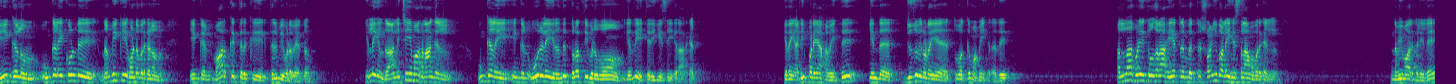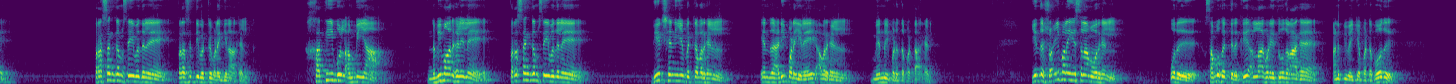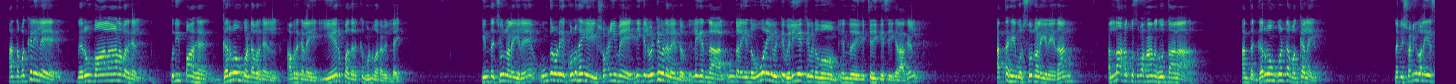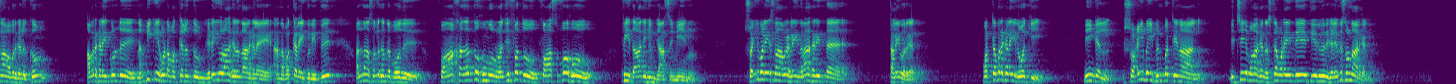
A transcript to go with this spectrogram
நீங்களும் உங்களை கொண்டு நம்பிக்கை கொண்டவர்களும் எங்கள் மார்க்கத்திற்கு திரும்பிவிட வேண்டும். இல்லை என்றால் நிச்சயமாக நாங்கள் உங்களை எங்கள் ஊரிலே இருந்து துரத்தி விடுவோம் என்று எச்சரிக்கை செய்கிறார்கள். இதை அடிப்படையாக வைத்து இந்த ஜுசுவினுடைய துவக்கம் அமைகிறது. அல்லாஹுடைய தூதராக ஏற்றம் பெற்ற ஷொய்ப் அலை இஸ்லாம் அவர்கள் நபிமார்களிலே பிரசங்கம் செய்வதிலே பிரசித்தி பெற்று விளங்கினார்கள். ஹதீபுல் அம்பியா நபிமார்களிலே பிரசங்கம் செய்வதிலே தீட்சணியம் பெற்றவர்கள் என்ற அடிப்படையிலே அவர்கள் மேன்மைப்படுத்தப்பட்டார்கள். இந்த ஷொய்ப் அலை இஸ்லாம் அவர்கள் ஒரு சமூகத்திற்கு அல்லாஹுடைய தூதராக அனுப்பி வைக்கப்பட்ட போது அந்த மக்களிலே பெரும்பாலானவர்கள் குறிப்பாக கர்வம் கொண்டவர்கள் அவர்களை ஏற்பதற்கு முன்வரவில்லை. இந்த சூழ்நிலையிலே உங்களுடைய கொள்கையை ஷொய்பே நீங்கள் விட்டுவிட வேண்டும். இல்லை என்றால் உங்களை இந்த ஊரை விட்டு வெளியேற்றி விடுவோம் என்று எச்சரிக்கை செய்கிறார்கள். அத்தகைய ஒரு சூழ்நிலையிலே தான் அல்லாஹக்கு சுபஹானுஹூ அந்த கர்வம் கொண்ட மக்களை நபி ஷொஹிப் அலி இஸ்லாம் அவர்களுக்கும் அவர்களை கொண்டு நம்பிக்கை கொண்ட மக்களுக்கும் இடையூறாக இருந்தார்களே அந்த மக்களை குறித்து அல்லாஹ் சொல்லுகின்ற போது ஃபாஹதத்துஹுமுர் ரஜிஃபத்து ஃபாஸ்பஹு ஃபி தாரிஹிம் ஜாசிமீன் ஷொய்ப் அலி இஸ்லாம் அவர்களை நிராகரித்த தலைவர்கள் மற்றவர்களை நோக்கி நீங்கள் ஷொய்பை பின்பற்றினால் நிச்சயமாக நஷ்டமடைந்தே தீர்வீர்கள் என்று சொன்னார்கள்.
